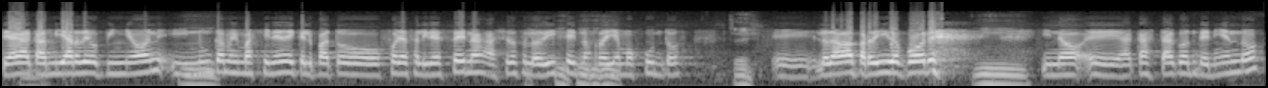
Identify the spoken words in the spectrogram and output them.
te haga cambiar de opinión, y nunca me imaginé de que el pato fuera a salir a escena, ayer se lo dije y nos reíamos juntos. Eh, lo daba perdido, pobre, mm. y no, eh, acá está conteniendo.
